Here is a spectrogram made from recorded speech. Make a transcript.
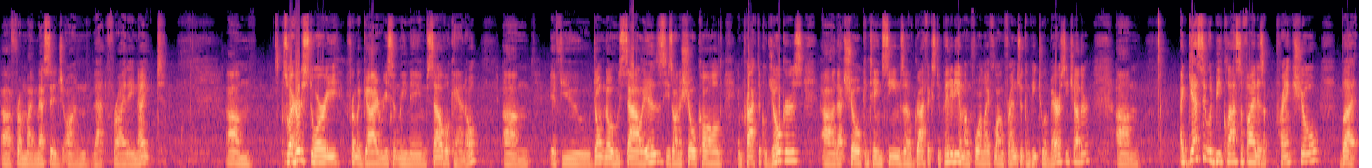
uh, from my message on that Friday night. Um, so I heard a story from a guy recently named Sal Vulcano. Um, if you don't know who Sal is, he's on a show called Impractical Jokers. Uh, that show contains scenes of graphic stupidity among four lifelong friends who compete to embarrass each other. Um, I guess it would be classified as a prank show, but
